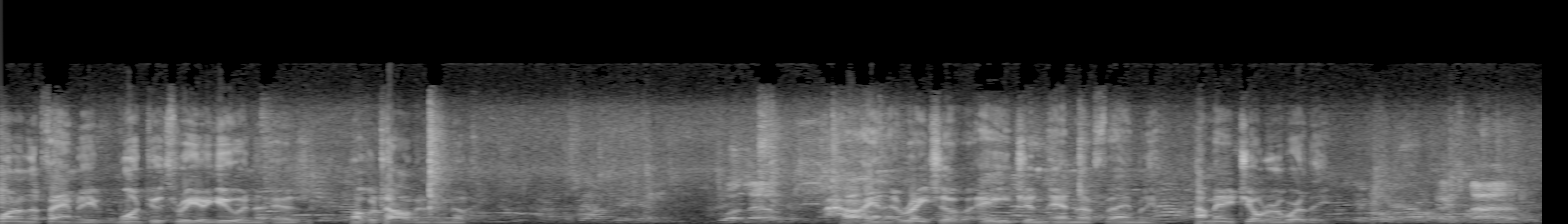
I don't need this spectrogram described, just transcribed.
one in the family, one, two, three, are you and as Uncle Tom and, and uh, What now? how and the rates of age in, in the family? How many children were they? There's nine.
